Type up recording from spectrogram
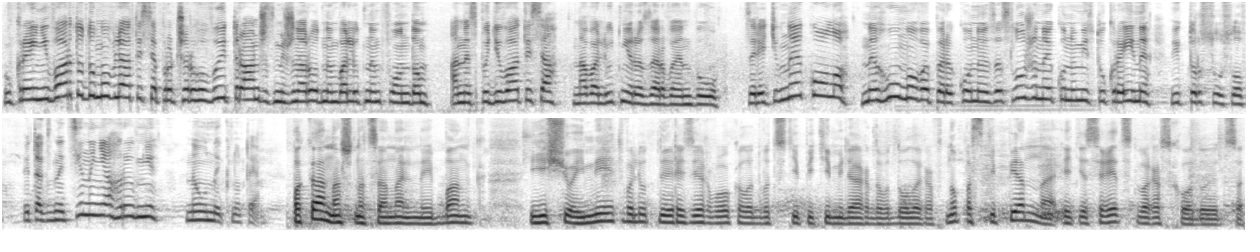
Україні варто домовлятися про черговий транш з Міжнародним валютним фондом, а не сподіватися на валютні резерви НБУ. Це рятівне коло, не гумове, переконує заслужений економіст України Віктор Суслов. Відтак знецінення гривні не уникнути. Пока наш национальный банк еще имеет валютные резервы около 25 миллиардов долларов, но постепенно эти средства расходуются.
